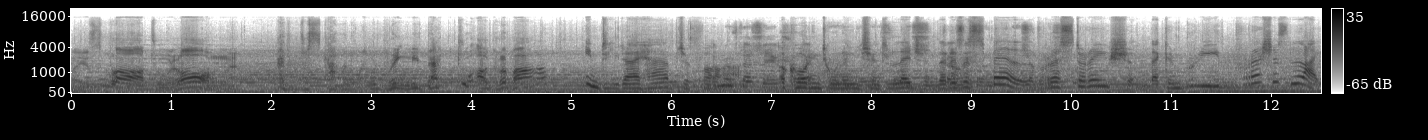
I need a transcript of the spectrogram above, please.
place far too long. Have you discovered what will bring me back to Agrabah? Indeed, I have, Jafar. According to an ancient legend, there is a spell of restoration that can breathe precious life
